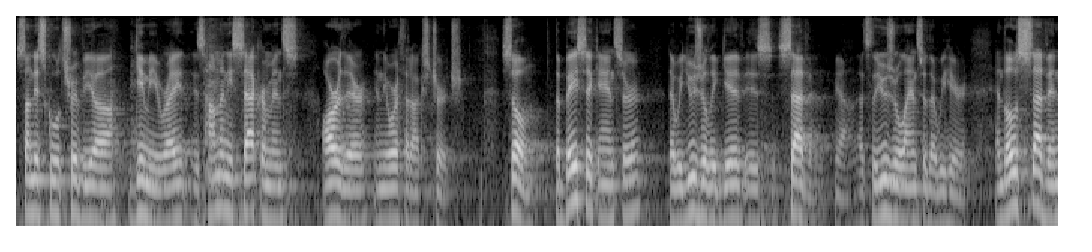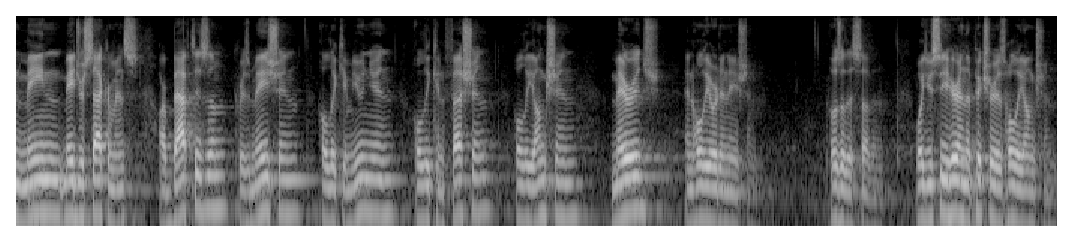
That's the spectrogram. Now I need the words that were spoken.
Sunday school trivia gimme, right? Is how many sacraments are there in the Orthodox Church? So, the basic answer that we usually give is seven. Yeah, that's the usual answer that we hear. And those seven main major sacraments are baptism, chrismation, Holy Communion, Holy Confession, Holy Unction, marriage, and Holy Ordination. Those are the seven. What you see here in the picture is Holy Unction.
